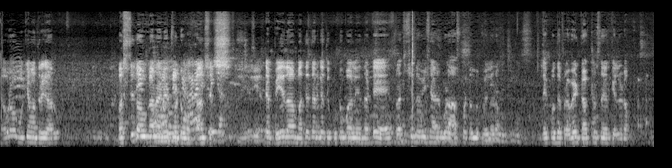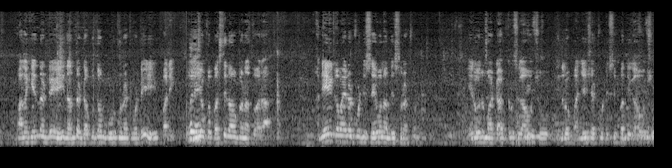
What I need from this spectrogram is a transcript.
గౌరవ ముఖ్యమంత్రి గారు బస్తీ దవాఖానా అనేటువంటి ఒక కాన్సెప్ట్ అంటే పేద మధ్యతరగతి కుటుంబాలు ఏంటంటే ప్రతి చిన్న విషయాన్ని కూడా హాస్పిటల్లోకి వెళ్ళడం లేకపోతే ప్రైవేట్ డాక్టర్స్ దగ్గరికి వెళ్ళడం వాళ్ళకి ఏంటంటే ఇదంతా డబ్బుతో కూడుకున్నటువంటి పని. ఈ యొక్క బస్తీ దవాఖానా ద్వారా అనేకమైనటువంటి సేవలు అందిస్తున్నటువంటి ఈరోజు మా డాక్టర్స్ కావచ్చు ఇందులో పనిచేసేటువంటి సిబ్బంది కావచ్చు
